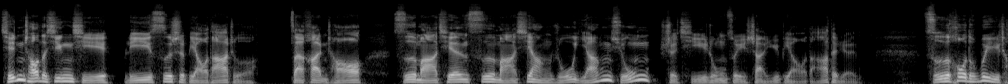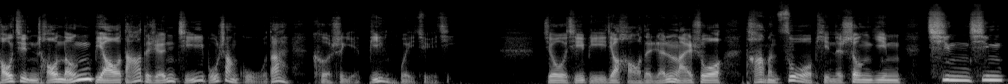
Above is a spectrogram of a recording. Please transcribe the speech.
秦朝的兴起，李斯是表达者；在汉朝，司马迁、司马相如、杨雄是其中最善于表达的人。此后的魏朝、晋朝，能表达的人及不上古代，可是也并未绝迹。就其比较好的人来说，他们作品的声音清新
